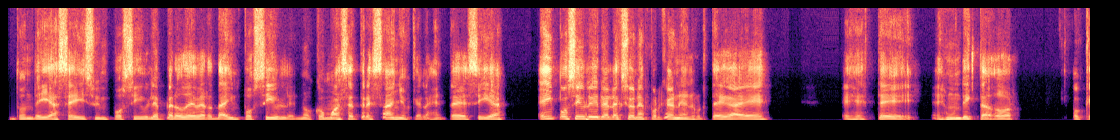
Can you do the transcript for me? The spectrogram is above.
donde ya se hizo imposible, pero de verdad imposible, no como hace tres años que la gente decía, es imposible ir a elecciones porque Daniel Ortega es, es, este, es un dictador. Ok.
